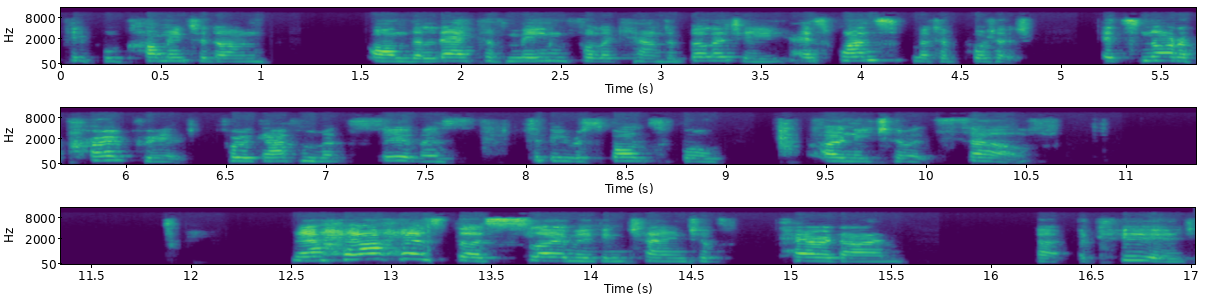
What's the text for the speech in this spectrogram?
people commented on, on the lack of meaningful accountability. As one submitter put it, it's not appropriate for a government service to be responsible only to itself. Now, how has the slow moving change of paradigm uh, occurred?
